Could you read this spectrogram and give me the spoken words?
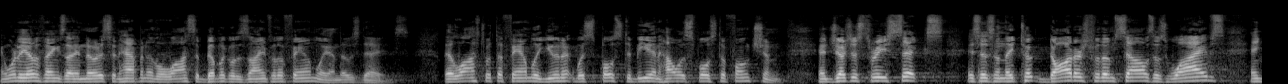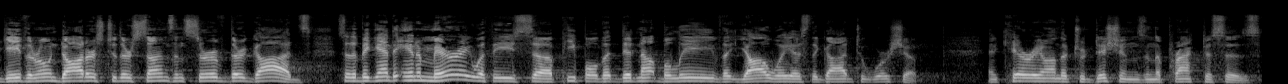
And one of the other things that I noticed that happened in the loss of biblical design for the family in those days. They lost what the family unit was supposed to be and how it was supposed to function. In Judges 3 6, it says, And they took daughters for themselves as wives and gave their own daughters to their sons and served their gods. So they began to intermarry with these uh, people that did not believe that Yahweh is the God to worship and carry on the traditions and the practices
